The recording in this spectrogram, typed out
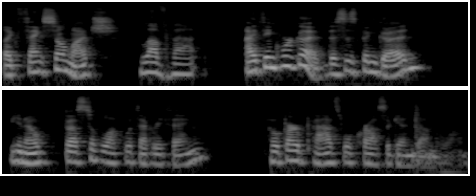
Like, thanks so much. Love that. I think we're good. This has been good. You know, best of luck with everything. Hope our paths will cross again down the line.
